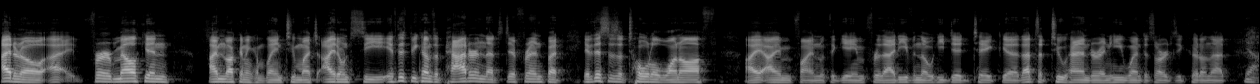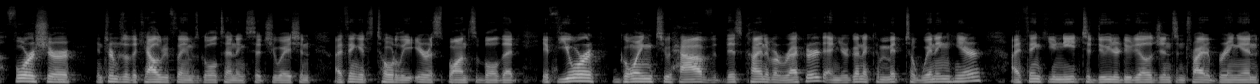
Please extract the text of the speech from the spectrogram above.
I don't know. I for Malkin. I'm not going to complain too much. I don't see if this becomes a pattern that's different, but if this is a total one-off, I, I'm fine with the game for that. Even though he did take uh, that's a two-hander and he went as hard as he could on that. Yeah. for sure. In terms of the Calgary Flames goaltending situation, I think it's totally irresponsible that if you're going to have this kind of a record and you're going to commit to winning here, I think you need to do your due diligence and try to bring in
